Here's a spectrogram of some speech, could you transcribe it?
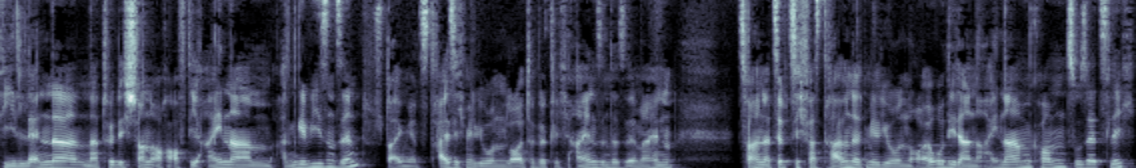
die Länder natürlich schon auch auf die Einnahmen angewiesen sind. Steigen jetzt 30 Millionen Leute wirklich ein, sind das immerhin 270, fast 300 Millionen Euro, die da an Einnahmen kommen zusätzlich.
